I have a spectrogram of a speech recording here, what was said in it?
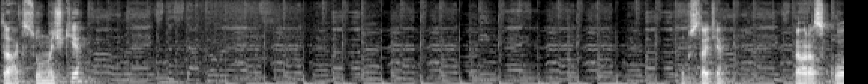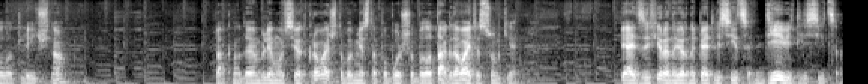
Так, сумочки. Кстати, раскол отлично. Так, надо эмблему все открывать, чтобы места побольше было. Так, давайте сумки. 5 зефира, наверное, 5 лисицы. 9 лисица.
